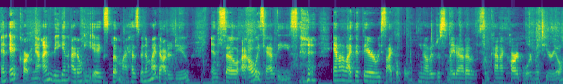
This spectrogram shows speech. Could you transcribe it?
an egg carton. Now I'm vegan, I don't eat eggs, but my husband and my daughter do. And so I always have these. and I like that they're recyclable. You know, they're just made out of some kind of cardboard material.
